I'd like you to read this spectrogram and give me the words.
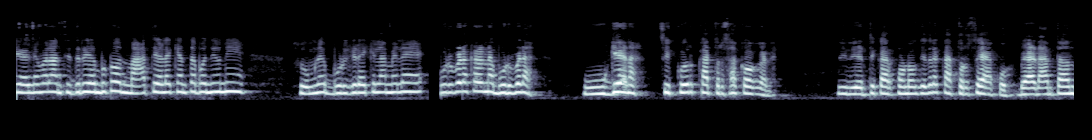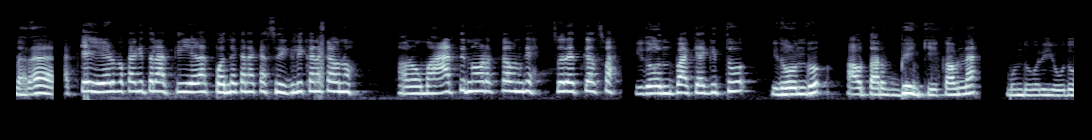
ಕೇಳ್ನಿವಲ್ಲ ಅಂತಿದ್ರಿ ಅಂದ್ಬಿಟ್ಟು ಒಂದು ಮಾತು ಹೇಳಕ್ಕೆ ಅಂತ ಬಂದೀನಿ ಸುಮ್ಮನೆ ಬುಡ್ಗಿಡಕ್ಕಿಲ್ಲ ಆಮೇಲೆ. ಬುಡ್ಬೇಡ ಕಣ ಬುಡ್ಬೇಡ. ಹೂಗೇಣ ಸಿಕ್ಕೋರು ಕತ್ತರ್ಸಕ್ ಹೋಗೋಣ. ನೀನು ಎತ್ತಿ ಕರ್ಕೊಂಡು ಹೋಗಿದ್ರೆ ಕತ್ತರಿಸಿ ಹಾಕು. ಬೇಡ ಅಂತ ಅಂದಾರ. ಅದಕ್ಕೆ ಹೇಳ್ಬೇಕಾಗಿತ್ತಲ್ಲ, ಅಕ್ಕಿ ಹೇಳಕ್ ಬಂದೆ ಕನಕ ಸಿಗ್ಲಿ ಕನಕ ಅವನು. ಅವನು ಮಾಡ್ತೀನಿ ನೋಡಕ್ಕ ಅವನಿಗೆ ಸರಿ ಕೆಲ್ಸ. ಇದೊಂದು ಬಾಕಿ ಆಗಿತ್ತು ಇದೊಂದು ತರ ಬೆಂಕಿ ಕವನ. ಮುಂದುವರಿಯುವುದು.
